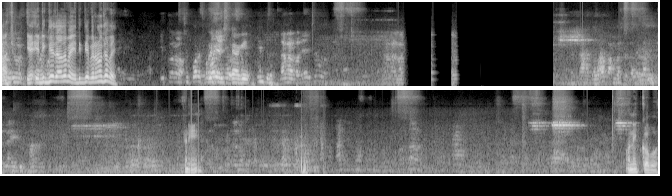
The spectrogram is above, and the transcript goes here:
আচ্ছা এ- এদিক দিয়ে যাওয়া যাবে? এদিক দিয়ে বেরোনো যাবে? এখানে অনেক কবর।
